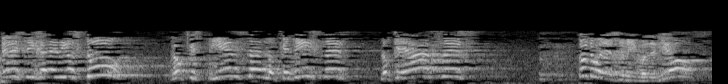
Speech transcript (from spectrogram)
¿Eres hija de Dios tú? Lo que piensas, lo que dices, lo que haces. Tú no eres un hijo de Dios.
